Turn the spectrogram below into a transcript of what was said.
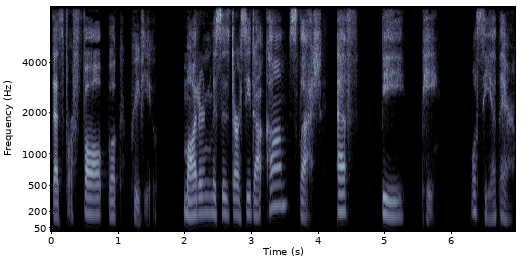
That's for Fall Book Preview. modernmrsdarcy.com slash FBP. We'll see you there.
